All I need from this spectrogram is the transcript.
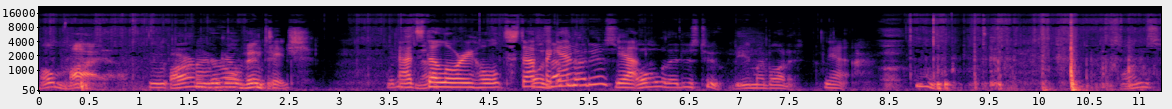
Oh my. Farm, Farm Girl, Girl Vintage. Vintage. That's that? the Lori Holt stuff Oh, is again. that what that is? Yeah. Oh, that is too. Bee in my bonnet. Yeah. These ones.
